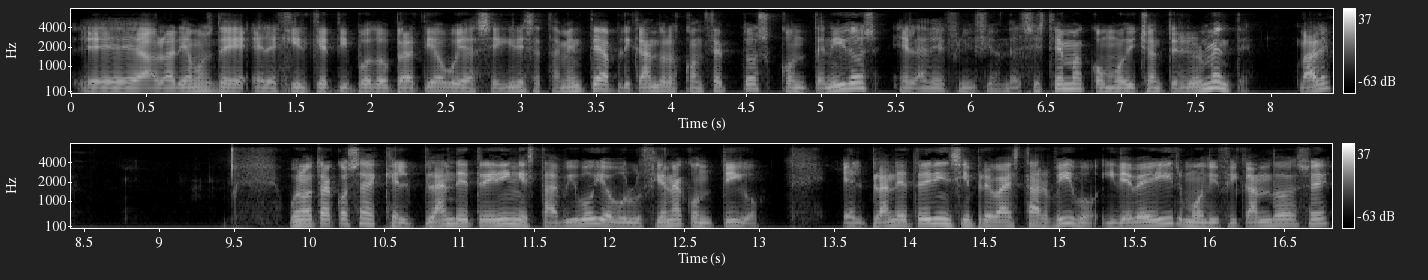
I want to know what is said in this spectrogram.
eh, hablaríamos de elegir qué tipo de operativa voy a seguir exactamente aplicando los conceptos contenidos en la definición del sistema, como he dicho anteriormente, ¿vale? Bueno, otra cosa es que el plan de trading está vivo y evoluciona contigo. El plan de trading siempre va a estar vivo y debe ir modificándose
